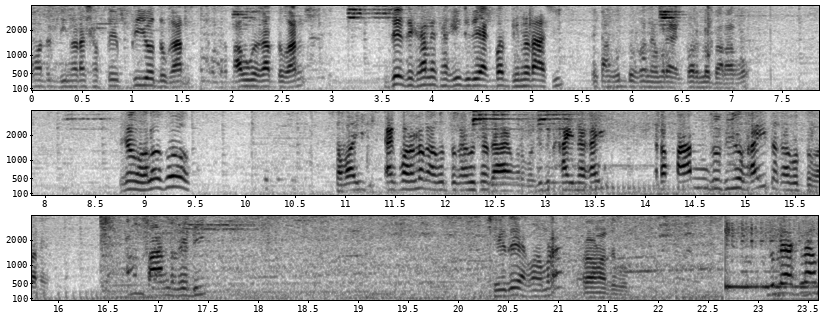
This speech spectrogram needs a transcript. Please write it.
আমাদের দিনাটা সবথেকে প্রিয় দোকান বাবু কাকার দোকান। যে যেখানে থাকি, যদি একবার দিনাটা আসি, এই কাকুর দোকানে আমরা একবার হলো দাঁড়াবো এটা ভালো আছো? সবাই একবার হলো কাকুর দোকানের সাথে দেখা করব। যদি খাই না খাই, একটা পান যদিও খাই, তো কাকুর দোকানে। পান রেডি খেয়ে দিয়ে এখন আমরা রওনা দেবো। চলে আসলাম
